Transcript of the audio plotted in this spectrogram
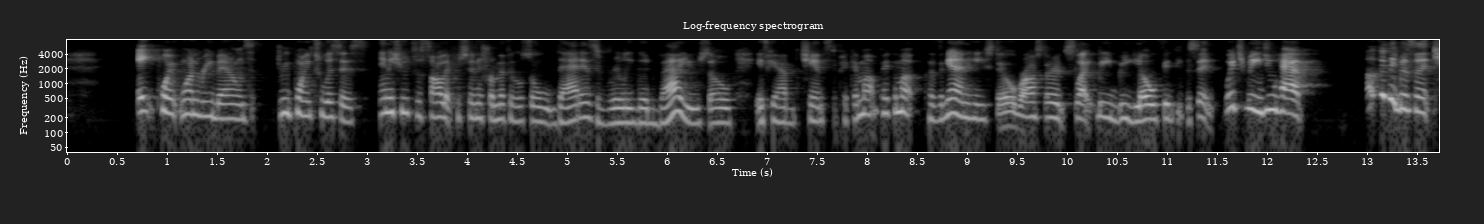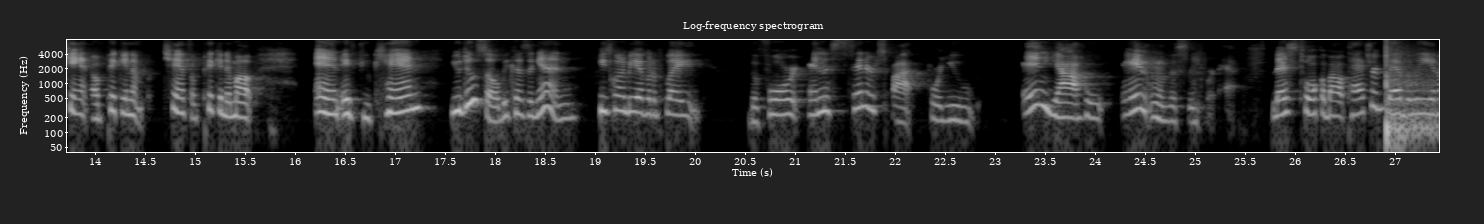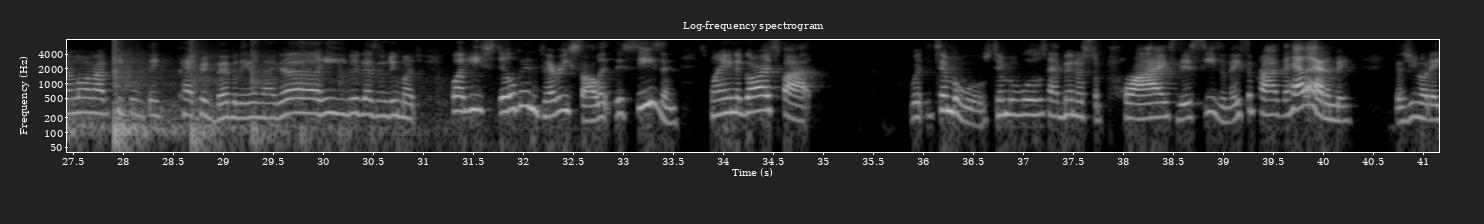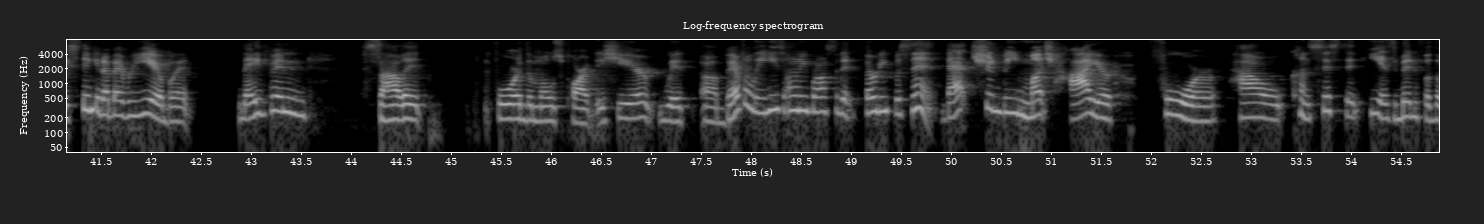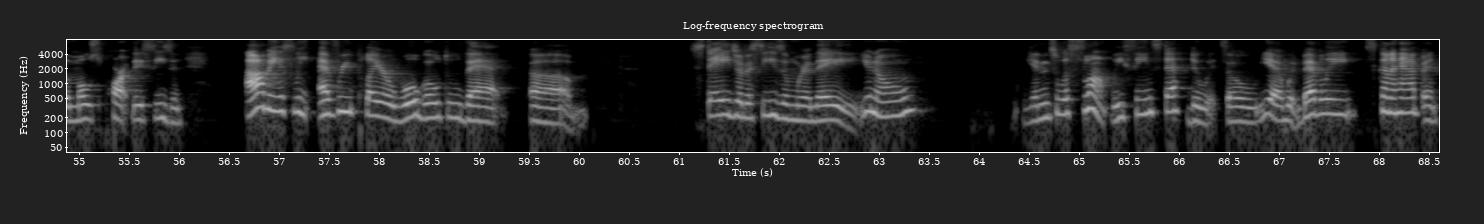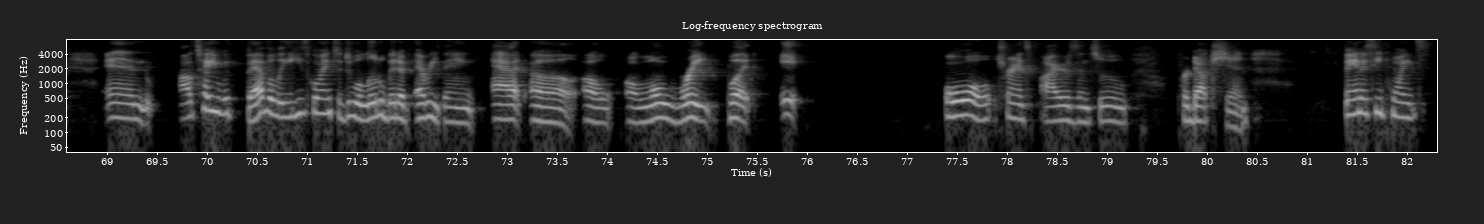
8.1 rebounds, 3.2 assists, and he shoots a solid percentage from the field. So that is really good value. So if you have the chance to pick him up, pick him up. Because again, he's still rostered slightly below 50%, which means you have a 50% chance of picking up chance of picking him up. And if you can, you do so because again, he's going to be able to play the forward and the center spot for you in Yahoo and on the sleeper app. Let's talk about Patrick Beverley. And I know a lot of people think Patrick Beverley is like, oh, he really doesn't do much. But he's still been very solid this season. He's playing the guard spot with the Timberwolves. Timberwolves have been a surprise this season. They surprised the hell out of me because, you know, they stink it up every year. But they've been solid for the most part this year. With uh, Beverley, he's only rostered at 30%. That should be much higher for how consistent he has been for the most part this season. Obviously, every player will go through that um, stage of the season where they, you know, get into a slump. We've seen Steph do it. So, yeah, with Beverley, it's going to happen. And I'll tell you with Beverley, he's going to do a little bit of everything at a, a, a low rate, but it all transpires into production. Fantasy points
